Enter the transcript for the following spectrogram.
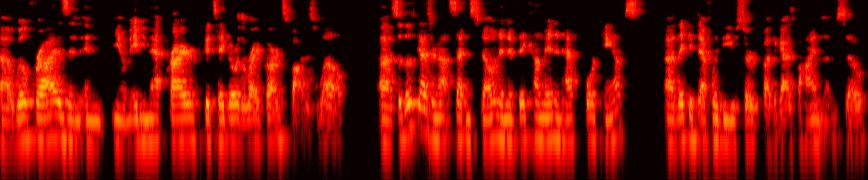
Uh, Will Fries and, and, you know, maybe Matt Pryor could take over the right guard spot as well. Uh, so those guys are not set in stone. And if they come in and have poor camps, uh, they could definitely be usurped by the guys behind them. So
